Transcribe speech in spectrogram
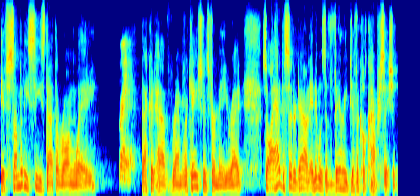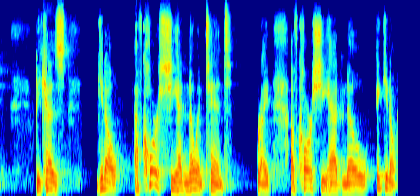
if somebody sees that the wrong way, right, that could have ramifications for me, right? So I had to sit her down, and it was a very difficult conversation because, you know, of course she had no intent right? Of course, she had no, you know,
